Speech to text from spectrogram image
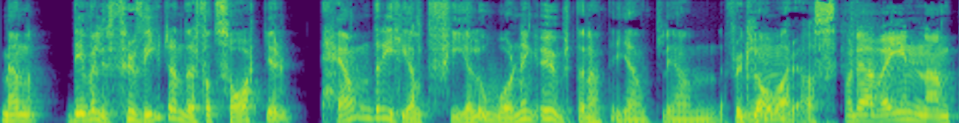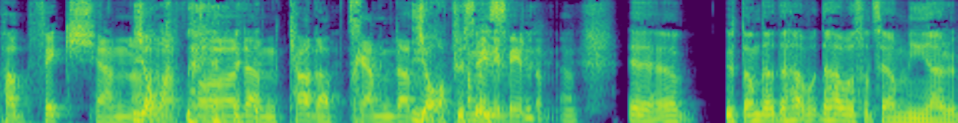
Men det är väldigt förvirrande för att saker händer i helt fel ordning utan att det egentligen förklaras. Och det här var innan Pulp Fiction Ja. och den cut-up-trenden Ja, kom in i bilden. Ja. Eh, utan det, det, här, var- det här var så att säga mer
